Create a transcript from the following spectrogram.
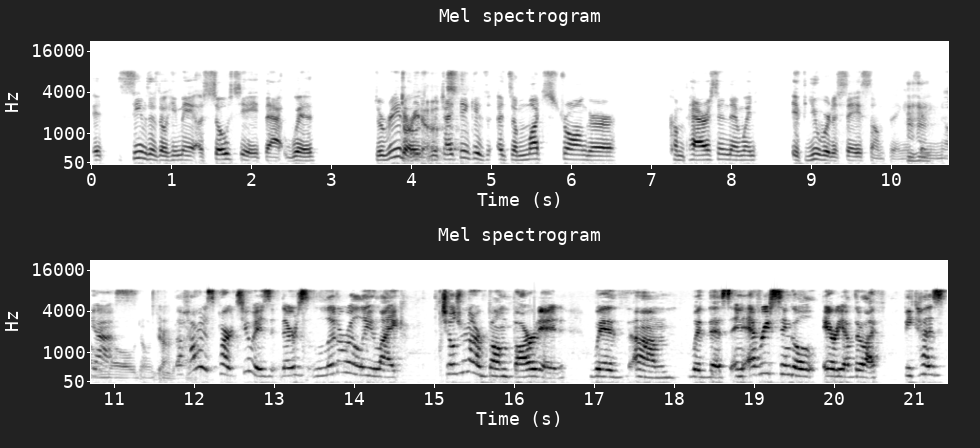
it seems as though he may associate that with Doritos, Doritos. which I think is it's a much stronger comparison than when if you were to say something and say no, Yes. no, don't Yeah. do The hardest part too is there's literally like children are bombarded with um, with this in every single area of their life because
